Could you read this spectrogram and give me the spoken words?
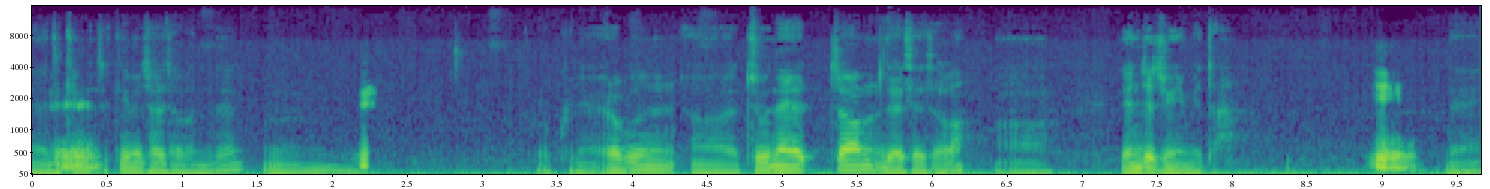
네, 느낌, 예. 느낌을 잘 잡았는데. 음, 예. 그렇군요. 여러분 어, 주네점넷에서 어, 연재 중입니다. 예. 네,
